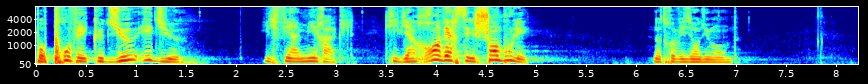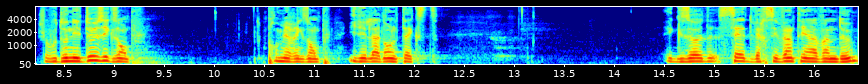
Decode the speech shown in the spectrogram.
Pour prouver que Dieu est Dieu, il fait un miracle qui vient renverser, chambouler notre vision du monde. Je vais vous donner deux exemples. Premier exemple, il est là dans le texte. Exode 7, versets 21 à 22.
